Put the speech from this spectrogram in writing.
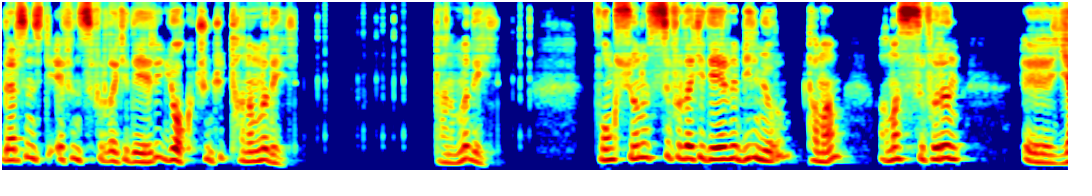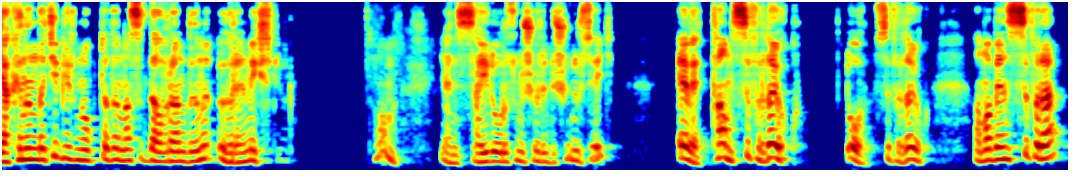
Dersiniz ki f'in sıfırdaki değeri yok. Çünkü tanımlı değil. Tanımlı değil. Fonksiyonun sıfırdaki değerini bilmiyorum. Tamam. Ama sıfırın e, yakınındaki bir noktada nasıl davrandığını öğrenmek istiyorum. Tamam mı? Yani sayı doğrusunu şöyle düşünürsek. Evet tam sıfırda yok. Doğru sıfırda yok. Ama ben sıfıra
